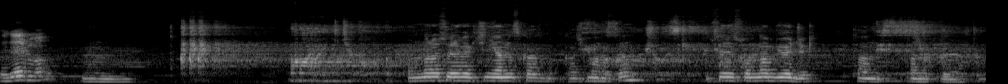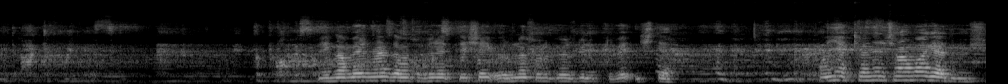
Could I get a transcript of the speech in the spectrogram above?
Eder mi? Hmm. Onlara söylemek için yalnız ka- kaçmalısın. Bu senin sonundan bir önceki tan tanıklığın. Peygamberin her zaman sözünü ettiği şey ölümden sonraki özgürlüktü ve işte. Manyak kendini çağırmaya geldirmiş.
